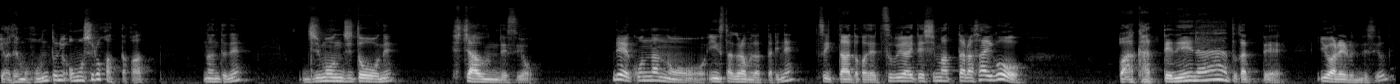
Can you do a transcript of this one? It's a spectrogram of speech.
いやでも本当に面白かったか？なんてね自問自答をねしちゃうんですよでこんなのインスタグラムだったりねツイッターとかでつぶやいてしまったら最後分かってねえなーとかって言われるんですよね。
